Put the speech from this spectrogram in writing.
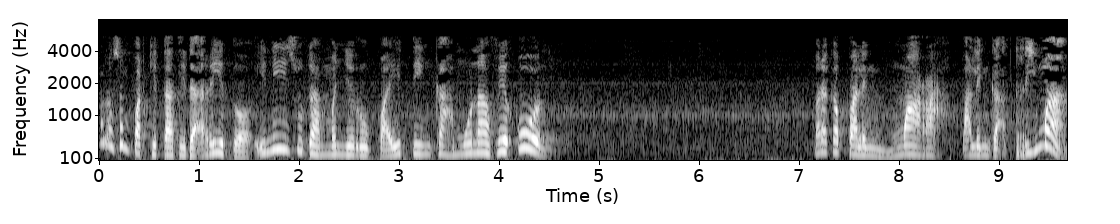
Kalau sempat kita tidak ridho, ini sudah menyerupai tingkah munafikun. Mereka paling marah, paling gak terima.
